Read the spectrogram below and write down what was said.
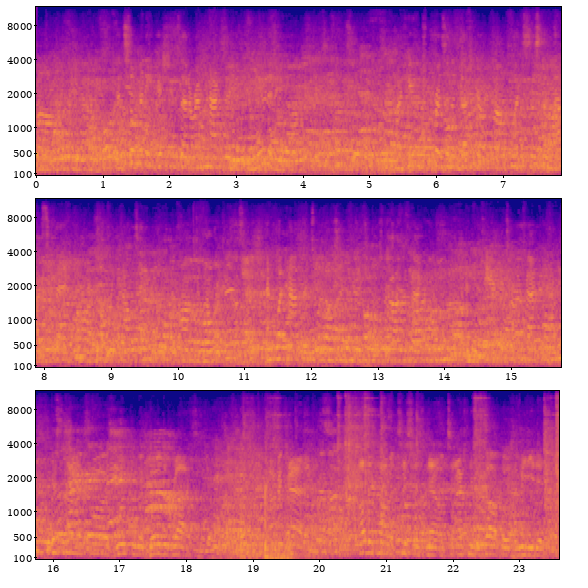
um, and so many issues that are impacting the community. A huge prison industrial complex system that is fed from our public housing um, developments, and what happens when those individuals return back home and they can't return back home. This is as far as working with Golden Bryson, Eric Adams, other politicians now to actually resolve those immediate issues.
